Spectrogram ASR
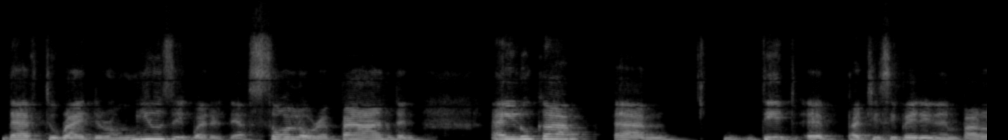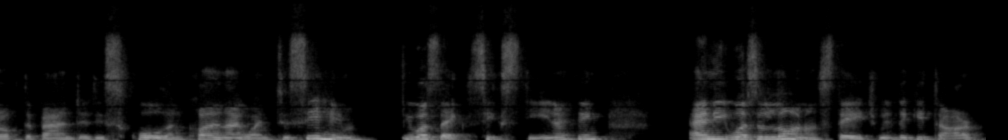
they have to write their own music whether they're solo or a band. And and luca um, did uh, participated in battle of the band at his school and colin and i went to see him. He was like 16 i think. And he was alone on stage with the guitar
